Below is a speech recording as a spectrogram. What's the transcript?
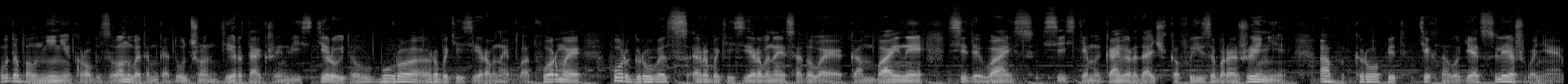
В дополнение CropZone в этом году John Deere также инвестирует в Буро роботизированные платформы, Forgruvес роботизированные садовые комбайны, C-Device – системы камер, датчиков и изображений, AppCropit – технологии отслеживания,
